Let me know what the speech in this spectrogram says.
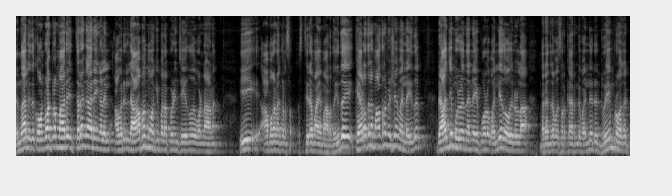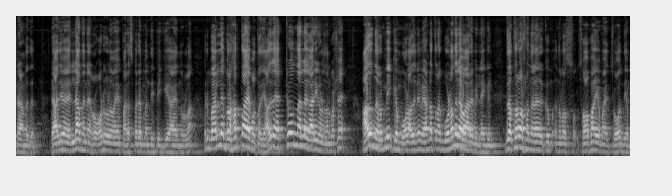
എന്നാൽ ഇത് കോൺട്രാക്ടർമാർ ഇത്തരം കാര്യങ്ങളിൽ അവർ ലാഭം നോക്കി പലപ്പോഴും ചെയ്യുന്നത് കൊണ്ടാണ് ഈ അപകടങ്ങൾ സ്ഥിരമായി മാറുന്നത്. ഇത് കേരളത്തിലെ മാത്രം വിഷയമല്ല ഇത് രാജ്യം മുഴുവൻ തന്നെ ഇപ്പോൾ വലിയ തോതിലുള്ള നരേന്ദ്രമോദി സർക്കാരിന്റെ വലിയൊരു ഡ്രീം പ്രോജക്റ്റാണിത് രാജ്യം എല്ലാം തന്നെ റോഡുകളുമായി പരസ്പരം ബന്ധിപ്പിക്കുക എന്നുള്ള ഒരു വലിയ ബൃഹത്തായ പദ്ധതി. അതിൽ ഏറ്റവും നല്ല കാര്യങ്ങളുണ്ട്. പക്ഷേ അത് നിർമ്മിക്കുമ്പോൾ അതിന് വേണ്ടത്ര ഗുണനിലവാരമില്ലെങ്കിൽ ഇത് എത്ര വർഷം നിലനിൽക്കും എന്നുള്ള സ്വാഭാവികമായ ചോദ്യം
